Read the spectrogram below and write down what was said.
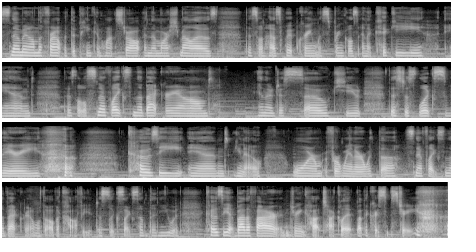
snowman on the front with the pink and white straw and the marshmallows. This one has whipped cream with sprinkles and a cookie and there's little snowflakes in the background and they're just so cute. This just looks very cozy and, you know, warm for winter with the snowflakes in the background with all the coffee. It just looks like something you would cozy up by the fire and drink hot chocolate by the Christmas tree.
